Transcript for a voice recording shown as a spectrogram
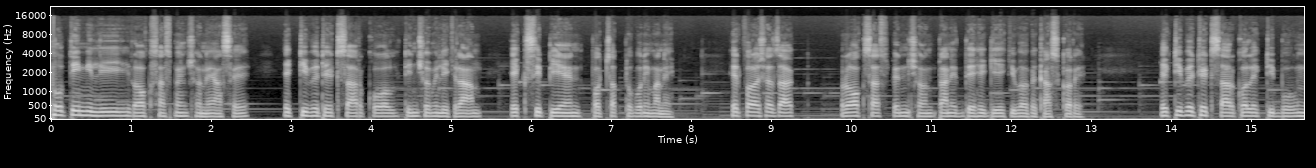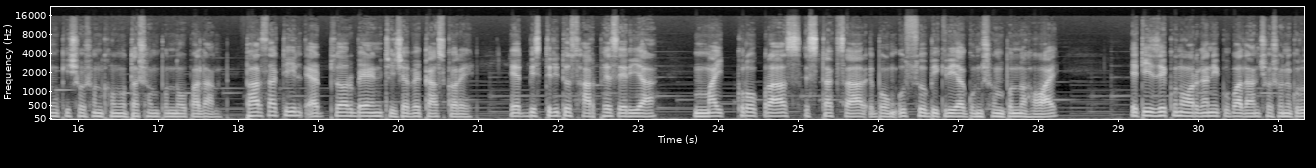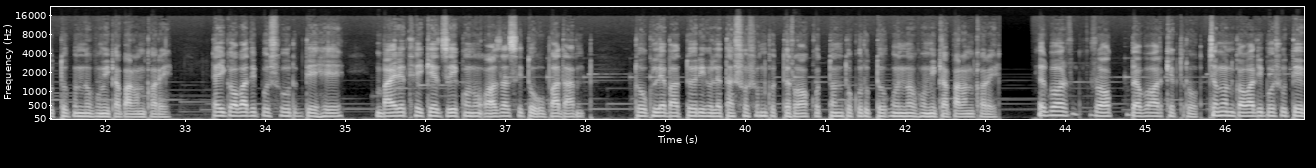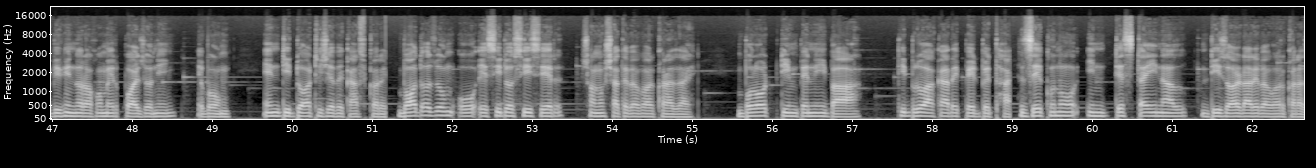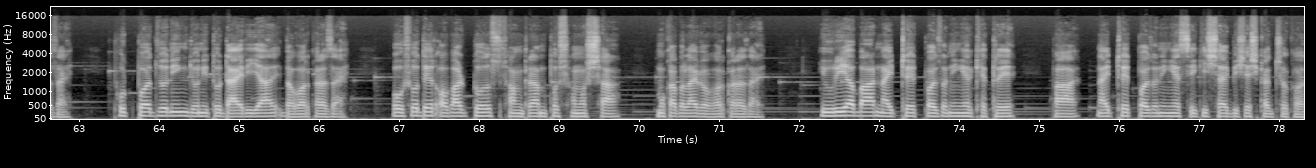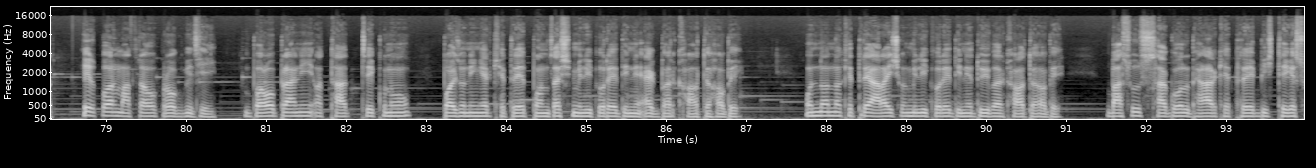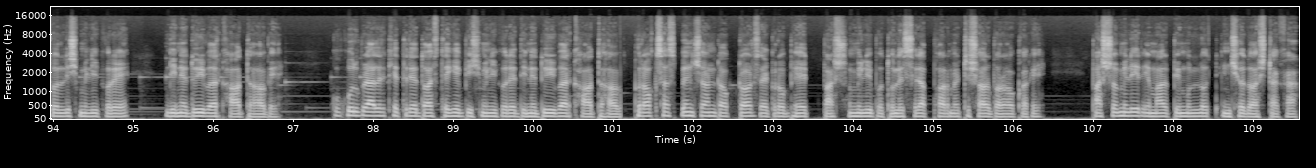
প্রতি মিলি রক সাসপেনশনে আছে অ্যাক্টিভেটেড চারকোল তিনশো মিলিগ্রাম, এক্সিপিয়েন্ট পর্যাপ্ত পরিমাণে। এরপর আসা যাক রক সাসপেনশন, প্রাণীর দেহে গিয়ে কীভাবে কাজ করে। অ্যাক্টিভেটেড সার্কল একটি বহুমুখী শোষণ ক্ষমতা সম্পন্ন উপাদান। ভার্সাটিল অ্যাবজর্বেন্ট হিসেবে কাজ করে। এর বিস্তৃত সারফেস এরিয়া, মাইক্রোপ্রাস স্ট্রাকচার এবং উচ্চ বিক্রিয়া গুণসম্পন্ন হওয়ায় এটি যে কোনো অর্গানিক উপাদান শোষণে গুরুত্বপূর্ণ ভূমিকা পালন করে। তাই গবাদি পশুর দেহে বাইরে থেকে যে কোনো অযাচিত উপাদান ঢুকলে বা তৈরি হলে তা শোষণ করতে রক অত্যন্ত গুরুত্বপূর্ণ ভূমিকা পালন করে। এরপর রক ব্যবহার ক্ষেত্র, যেমন গবাদি পশুতে বিভিন্ন রকমের পয়জনিং এবং অ্যান্টিডট হিসেবে কাজ করে। বদহজম ও অ্যাসিডোসিসের সমস্যাতে ব্যবহার করা যায়। ব্রড, টিম্পেনি বা তীব্র আকারে পেট ব্যথা যে কোনো ইন্টেস্টাইনাল ডিসঅর্ডারে ব্যবহার করা যায়। ফুড পয়জনিং জনিত ডায়রিয়ায় ব্যবহার করা যায়। ঔষধের ওভারডোজ সংক্রান্ত সমস্যা মোকাবেলায় ব্যবহার করা যায়। ইউরিয়া বা নাইট্রেট পয়জনিংয়ের ক্ষেত্রে বা নাইট্রেট পয়জনিংয়ের চিকিৎসায় বিশেষ কার্যকর। এরপর মাত্রা ও প্রয়োগবিধি বড় প্রাণী অর্থাৎ যে কোনো পয়জনিংয়ের ক্ষেত্রে পঞ্চাশ মিলি করে দিনে একবার খাওয়াতে হবে। অন্যান্য ক্ষেত্রে আড়াইশো মিলি করে দিনে দুইবার খাওয়াতে হবে। বাসুস ছাগল, ভেড়ার ক্ষেত্রে বিশ থেকে চল্লিশ মিলি করে দিনে দুইবার খাওয়াতে হবে। কুকুর বিড়ালের ক্ষেত্রে দশ থেকে বিশ মিলি করে দিনে দুইবার খাওয়াতে হবে। রক সাসপেনশন ডক্টরস অ্যাগ্রোভেট পাঁচশো মিলি বোতলে সিরাপ ফরম্যাটে সরবরাহ করে। পাঁচশো মিলির এমআরপি মূল্য তিনশো দশ টাকা।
